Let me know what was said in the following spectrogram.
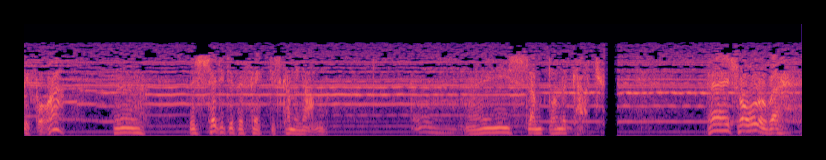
before. Uh, the sedative effect is coming on. Uh, he's slumped on the couch. Uh, it's all over.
